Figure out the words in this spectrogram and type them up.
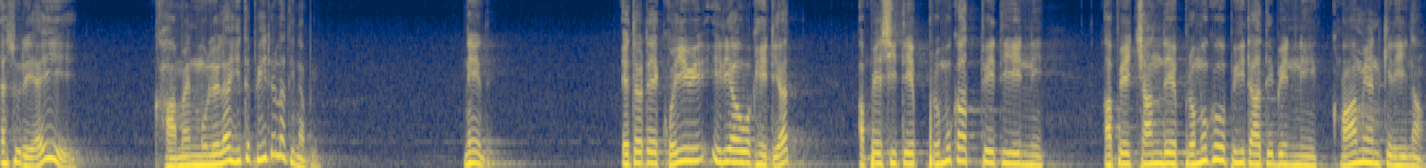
ඇසුරේ. ඇයි? කාමයන් මුල් වෙලා හිත පිහිටලා තින අපි. නේද? එතකොට කොයි ඉරියව්වක හිටියත් අපේ සිතේ ප්‍රමුඛත්වයේ තියෙන්නේ අපේ ඡන්දයේ ප්‍රමුඛව පිහිටා තිබෙන්නේ කාමයන් කෙරෙහි නම්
